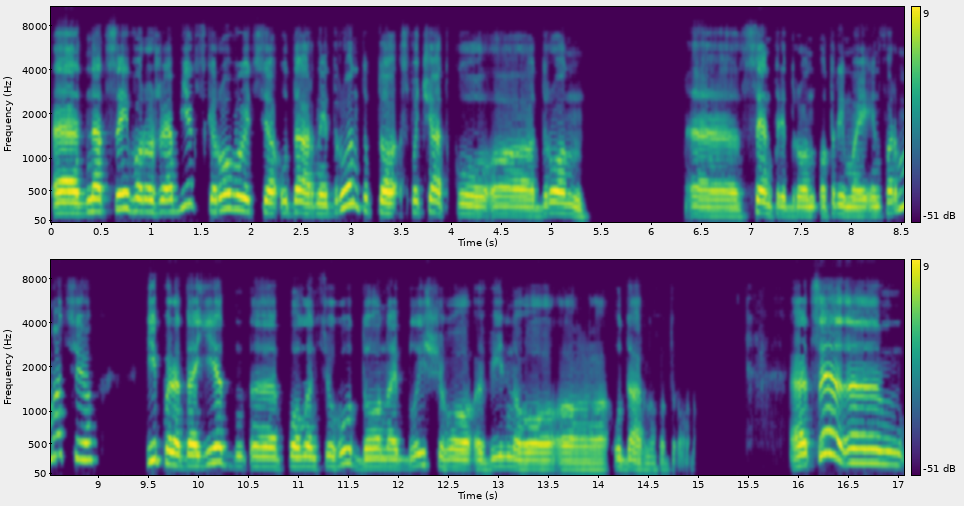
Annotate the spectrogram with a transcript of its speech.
е, на цей ворожий об'єкт скеровується ударний дрон. Тобто спочатку е, дрон в центрі дрон отримує інформацію і передає е, по ланцюгу до найближчого вільного е, ударного дрону. Е, Це е,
